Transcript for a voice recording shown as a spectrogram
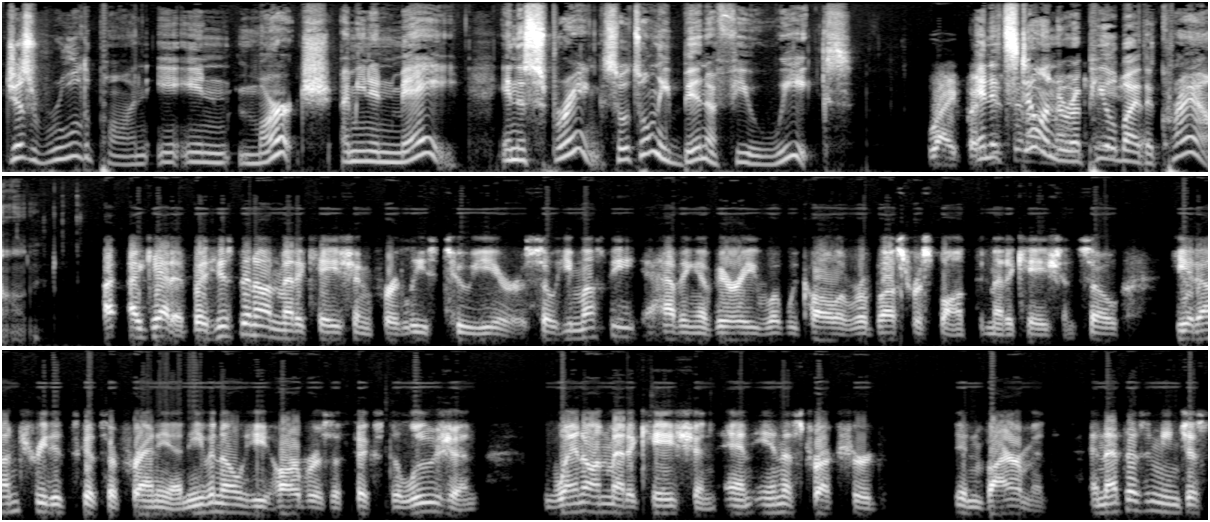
just ruled upon in, in, march i mean in may in the spring so it's only been a few weeks right and it's still under appeal by the crown I, get it but he's been on medication for at least two years so he must be having a very what we call a robust response to medication so he had untreated schizophrenia and even though he harbors a fixed delusion when on medication and in a structured environment. And that doesn't mean just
